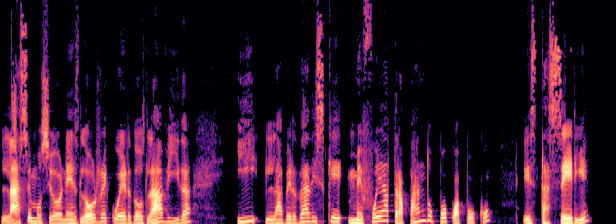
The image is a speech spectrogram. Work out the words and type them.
las emociones, los recuerdos, la vida y la verdad es que me fue atrapando poco a poco esta serie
